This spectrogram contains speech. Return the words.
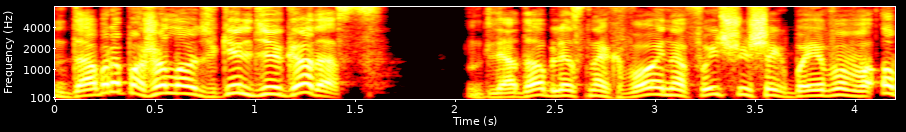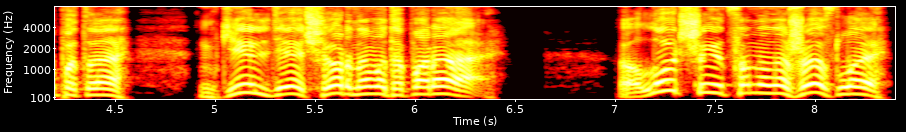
добро пожаловать в гильдию Гадас! Для доблестных воинов, ищущих боевого опыта, гильдия Черного Топора! Лучшие цены на жезлы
